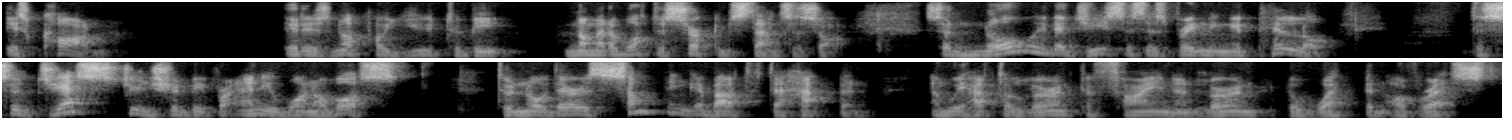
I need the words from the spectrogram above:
is calm, it is not for you to be, no matter what the circumstances are. So knowing that Jesus is bringing a pillow, the suggestion should be for any one of us to know there is something about to happen, and we have to learn to find and learn the weapon of rest.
